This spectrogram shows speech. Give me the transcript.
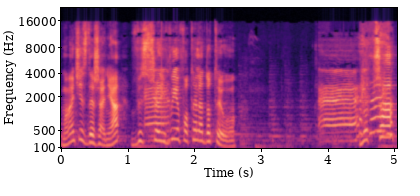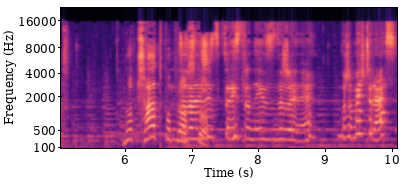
W momencie zderzenia wystrzeliwuje fotele do tyłu. Eee, No czad! No czad po To prostu. zależy z której strony jest zderzenie. Możemy jeszcze raz?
